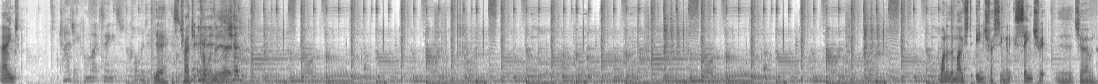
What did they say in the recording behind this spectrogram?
And tragic. I'm like saying it's comedy. yeah, it's tragic comedy. Yeah. One of the most interesting and eccentric uh, German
